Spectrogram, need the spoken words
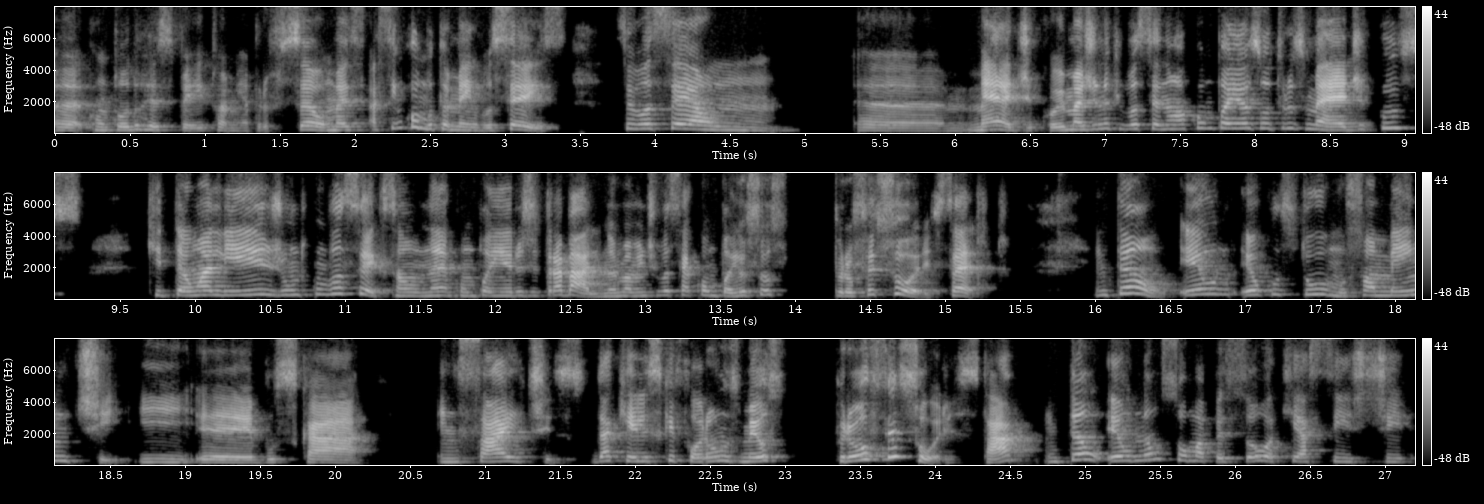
uh, com todo respeito à minha profissão, mas assim como também vocês, se você é um uh, médico, eu imagino que você não acompanha os outros médicos que estão ali junto com você, que são né, companheiros de trabalho. Normalmente você acompanha os seus professores, certo? Então, eu, eu costumo somente ir é, buscar insights daqueles que foram os meus professores, tá? Então, eu não sou uma pessoa que assiste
